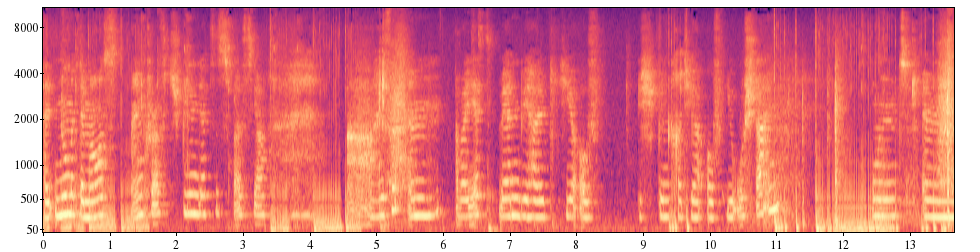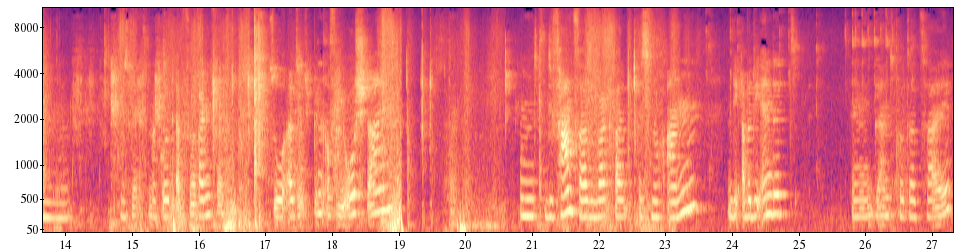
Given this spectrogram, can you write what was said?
halt nur mit der Maus Minecraft spielen, letztes was ja. Ah, Hilfe. Ähm, aber jetzt werden wir halt hier auf, ich bin gerade hier auf IO-Stein. Und ähm, müssen wir erstmal Goldapfel reinfressen. So, also ich bin auf IO-Stein. Und die Farmphase war gerade ist noch an. Die, aber die endet in ganz kurzer Zeit.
